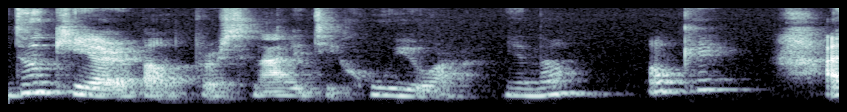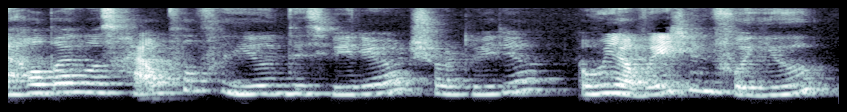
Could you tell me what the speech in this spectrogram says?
do care about personality, who you are, you know? Okay. I hope I was helpful for you in this video, short video. We are waiting for you,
